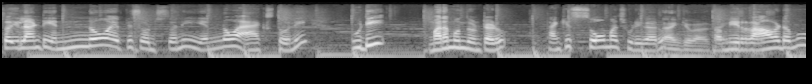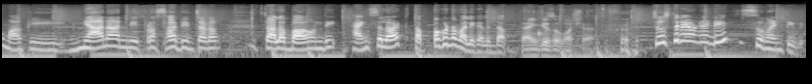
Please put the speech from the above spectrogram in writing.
సో ఇలాంటి ఎన్నో ఎపిసోడ్స్తోని ఎన్నో యాక్ట్స్తోని హుడి మన ముందు ఉంటాడు. Thank you so much Hudi గారు. మీరు రావడము మాకు ఈ జ్ఞానాన్ని ప్రసాదించడం చాలా బాగుంది. థ్యాంక్స్ లాట్ తప్పకుండా మళ్ళీ కలుద్దాం. థ్యాంక్ యూ సో మచ్ చూస్తూనే ఉండండి సుమన్ టీవీ.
